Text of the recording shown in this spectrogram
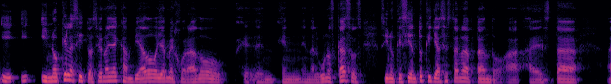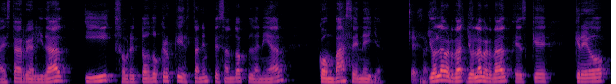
y, y, no que la situación haya cambiado o haya mejorado en, en, en, algunos casos, sino que siento que ya se están adaptando a, a, esta, a esta realidad y sobre todo creo que están empezando a planear con base en ella. Yo la verdad, yo la verdad es que creo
